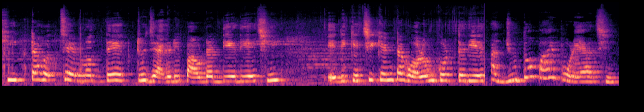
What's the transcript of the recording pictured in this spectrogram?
ক্ষীরটা হচ্ছে, এর মধ্যে একটু জ্যাগরি পাউডার দিয়ে দিয়েছি। এদিকে চিকেনটা গরম করতে দিয়ে আর জুতো পায়ে পড়ে আছি।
